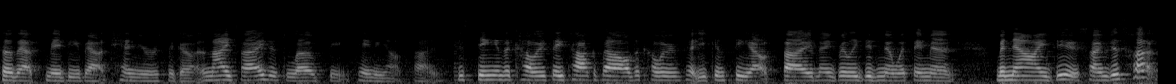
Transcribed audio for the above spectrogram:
So that's maybe about 10 years ago. And I, I just love being, painting outside. Just seeing the colors, they talk about all the colors that you can see outside, and I really didn't know what they meant. But now I do, so I'm just hooked.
